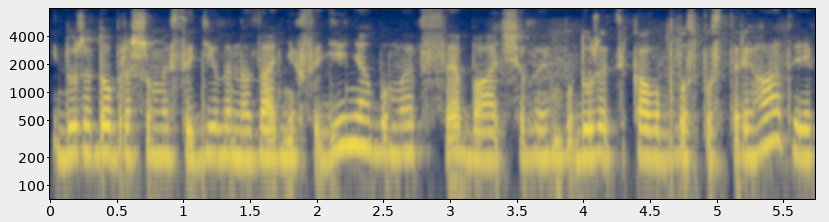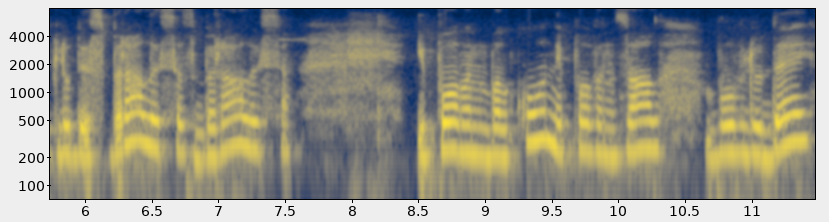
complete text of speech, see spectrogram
І дуже добре, що ми сиділи на задніх сидіннях, бо ми все бачили. Бо дуже цікаво було спостерігати, як люди збиралися, збиралися. І повен балкон, і повен зал був людей.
